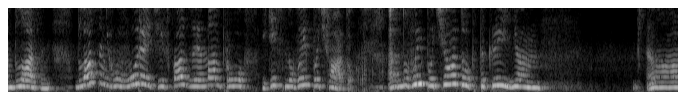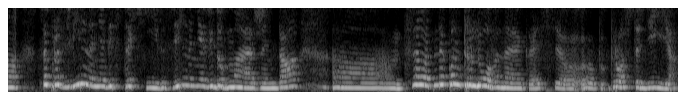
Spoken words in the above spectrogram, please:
Блазень. Блазень говорить і вказує нам про якийсь новий початок. Е, Новий початок такий. Це про звільнення від страхів, звільнення від обмежень. Да? Це от неконтрольована якась е, просто дія.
